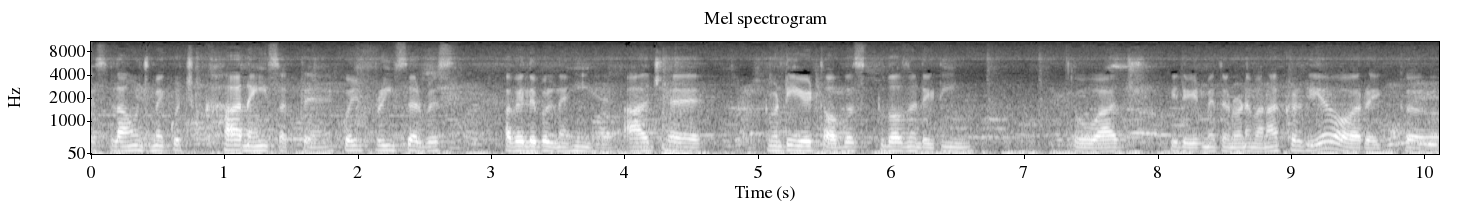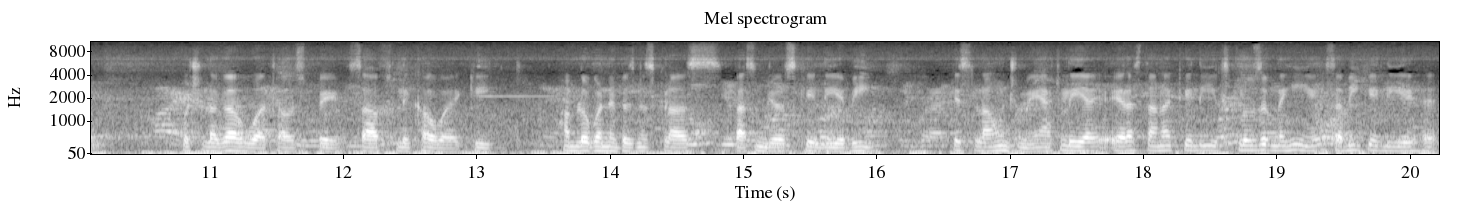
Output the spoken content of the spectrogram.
इस लाउंज में कुछ खा नहीं सकते हैं, कोई फ्री सर्विस अवेलेबल नहीं है। आज है ट्वेंटी एट अगस्त 2018 तो आज की डेट में तो उन्होंने मना कर दिया और एक कुछ लगा हुआ था उस पर साफ़ लिखा हुआ है कि हम लोगों ने बिज़नेस क्लास पैसेंजर्स के लिए भी इस लाउंज में एक्चुअली एयर अस्ताना के लिए एक्सक्लूसिव नहीं है, सभी के लिए है।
